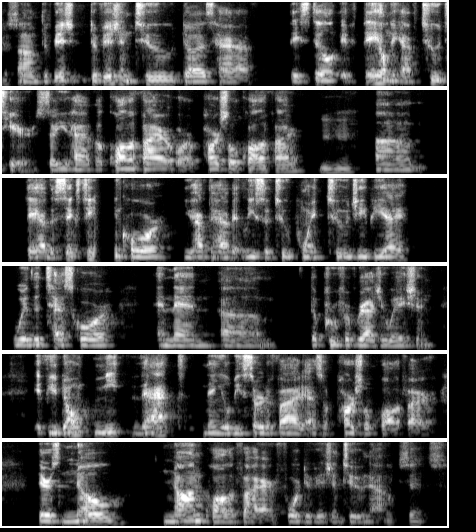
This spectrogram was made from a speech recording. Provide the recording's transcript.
Yes, um, Division Division two does have they still if they only have two tiers, so you have a qualifier or a partial qualifier. Mm-hmm. Um, they have the 16 core. You have to have at least a 2.2 GPA with the test score, and then um, the proof of graduation. If you don't meet that, then you'll be certified as a partial qualifier. There's no non-qualifier for Division two now. Makes sense.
